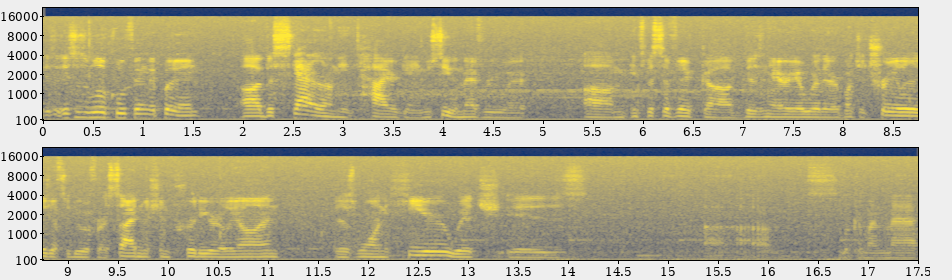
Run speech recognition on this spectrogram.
it's, it's, just a little cool thing they put in. Uh, they're scattered on the entire game. You see them everywhere. Um, in specific, uh, there's an area where there are a bunch of trailers. You have to do it for a side mission pretty early on. There's one here, which is uh, look at my map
